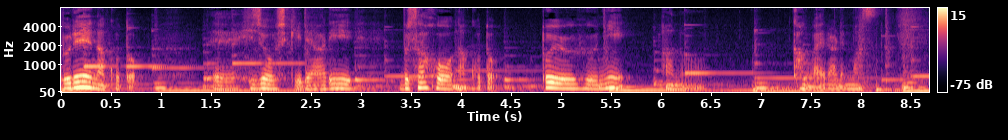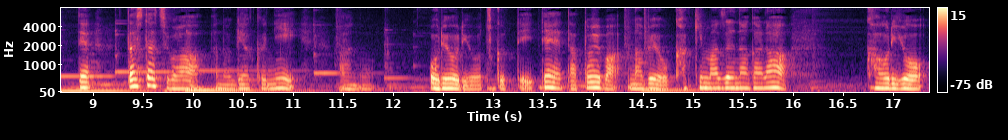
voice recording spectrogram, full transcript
無礼なこと、えー、非常識であり無作法なことというふうにあの考えられます。で私たちはあの逆にあのお料理を作っていて例えば鍋をかき混ぜながら香りを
